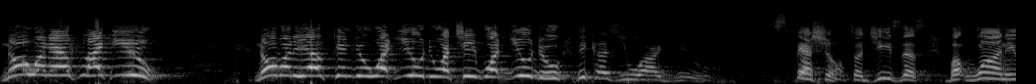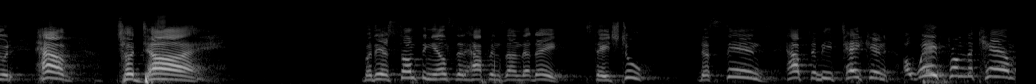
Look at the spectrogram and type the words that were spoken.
No one else like you. Nobody else can do what you do, achieve what you do, because you are you special. So Jesus, but one, he would have to die. But there's something else that happens on that day. Stage two. The sins have to be taken away from the camp,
